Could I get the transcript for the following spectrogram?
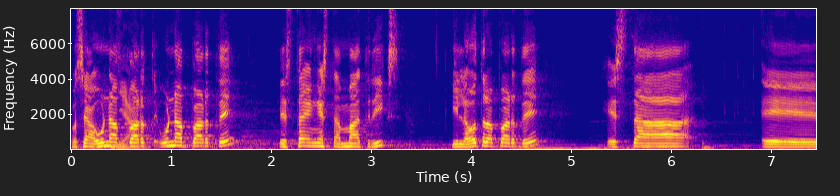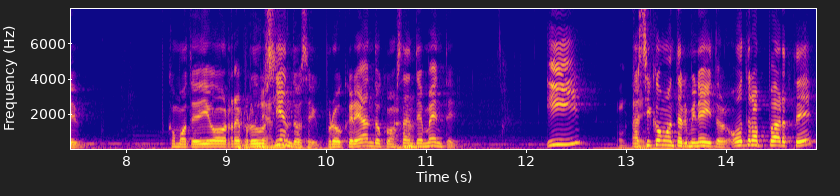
O sea, una, parte, una parte está en esta Matrix y la otra parte está, eh, como te digo, reproduciéndose, procreando, constantemente. Y, así como en Terminator, otra parte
